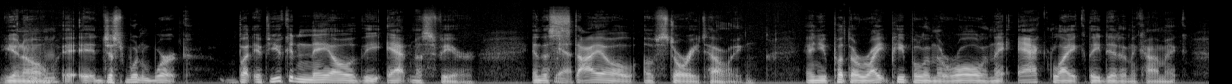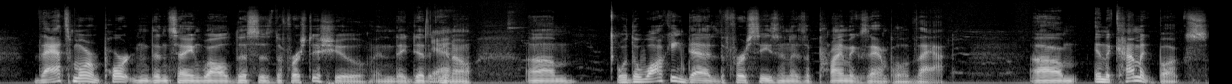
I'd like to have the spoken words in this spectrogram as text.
You know, it, it just wouldn't work. But if you can nail the atmosphere and the Yeah. style of storytelling, and you put the right people in the role and they act like they did in the comic, that's more important than saying, well, this is the first issue and they did, Yeah. you know. Um, with The Walking Dead, the first season is a prime example of that. Um, in the comic books,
